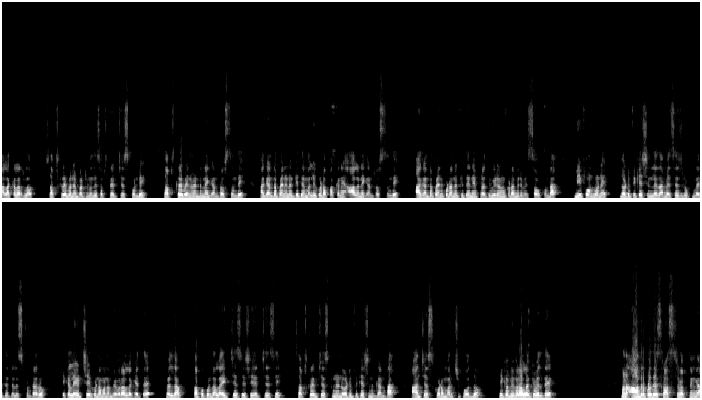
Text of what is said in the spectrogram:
నల్ల కలర్లో సబ్స్క్రైబ్ అనే బటన్ ఉంది సబ్స్క్రైబ్ చేసుకోండి. సబ్స్క్రైబ్ అయిన వెంటనే గంట వస్తుంది. ఆ గంట పైన నొక్కితే మళ్ళీ కూడా పక్కనే ఆల్ అనే గంట వస్తుంది. ఆ గంట పైన కూడా నొక్కితేనే ప్రతి వీడియోను కూడా మీరు మిస్ అవ్వకుండా మీ ఫోన్లోనే నోటిఫికేషన్ లేదా మెసేజ్ రూపంలో అయితే తెలుసుకుంటారు. ఇక లేట్ చేయకుండా మనం వివరాల్లోకైతే వెళ్దాం. తప్పకుండా లైక్ చేసి షేర్ చేసి సబ్స్క్రైబ్ చేసుకుని నోటిఫికేషన్ గంట ఆన్ చేసుకోవడం మర్చిపోవద్దు. ఇక వివరాల్లోకి వెళ్తే మన ఆంధ్రప్రదేశ్ రాష్ట్ర వ్యాప్తంగా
